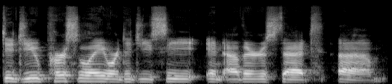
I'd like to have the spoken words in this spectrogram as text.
did you personally, or did you see in others that um,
